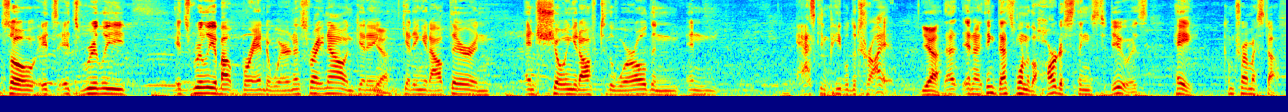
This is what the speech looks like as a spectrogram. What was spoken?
so it's it's really it's really about brand awareness right now and getting Yeah. getting it out there and and showing it off to the world and and asking people to try it. Yeah. That, and I think that's one of the hardest things to do is, hey, come try my stuff.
